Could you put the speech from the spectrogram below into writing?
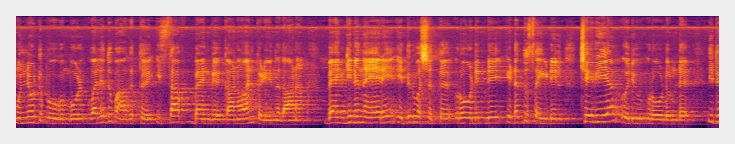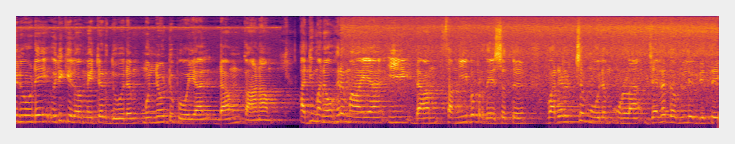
മുന്നോട്ട് പോകുമ്പോൾ വലതുഭാഗത്ത് ഇസാഫ് ബാങ്ക് കാണുവാൻ കഴിയുന്നതാണ്. ബാങ്കിന് നേരെ എതിർവശത്ത് റോഡിന്റെ ഇടതു സൈഡിൽ ചെറിയ ഒരു റോഡുണ്ട്. ഇതിലൂടെ ഒരു കിലോമീറ്റർ ദൂരം മുന്നോട്ട് പോയാൽ ഡാം കാണാം. അതിമനോഹരമായ ഈ ഡാം സമീപ പ്രദേശത്ത് വരൾച്ച മൂലം ഉള്ള ജലദൗർലഭ്യത്തെ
